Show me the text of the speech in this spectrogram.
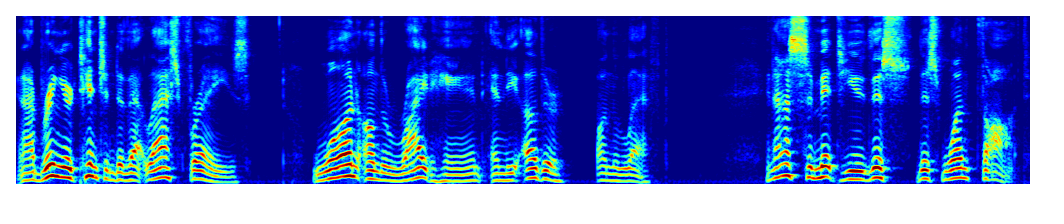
And I bring your attention to that last phrase one on the right hand and the other on the left. And I submit to you this, this one thought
